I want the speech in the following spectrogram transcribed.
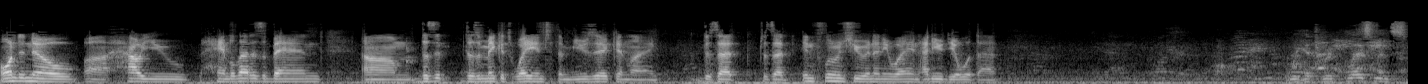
I wanted to know uh, how you handle that as a band. Um, does it does it make its way into the music, and like does that does that influence you in any way, and how do you deal with that? We get replacements.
